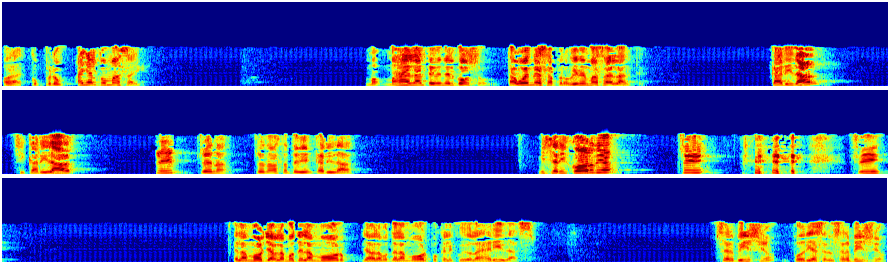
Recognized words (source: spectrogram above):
Ahora, pero hay algo más ahí. Más adelante viene el gozo. Está buena esa, pero viene más adelante. Caridad. Sí, caridad. Sí, suena, suena bastante bien, caridad. Misericordia. Sí. sí. El amor, ya hablamos del amor, ya hablamos del amor porque le cuidó las heridas. Servicio, podría ser un servicio,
